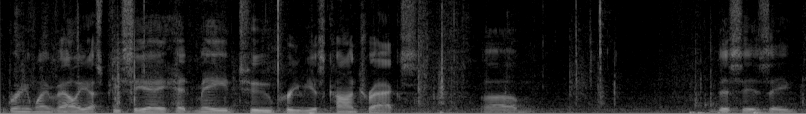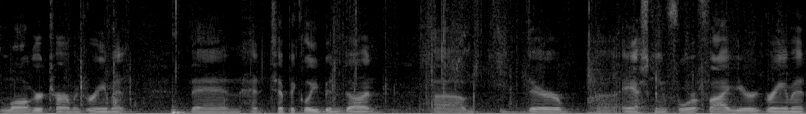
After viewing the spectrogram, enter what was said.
the Brandywine Valley SPCA had made to previous contracts. Um, this is a longer-term agreement than had typically been done. Um, They're uh, asking for a five-year agreement,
